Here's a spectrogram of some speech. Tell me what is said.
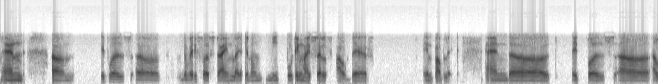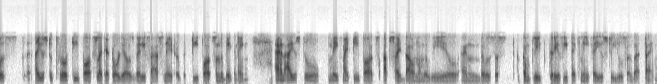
and um, it was uh, the very first time, like you know, me putting myself out there in public, and uh, it was uh, I was I used to throw teapots. Like I told you, I was very fascinated with teapots in the beginning, and I used to make my teapots upside down on the wheel, and there was just a complete crazy technique I used to use at that time.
